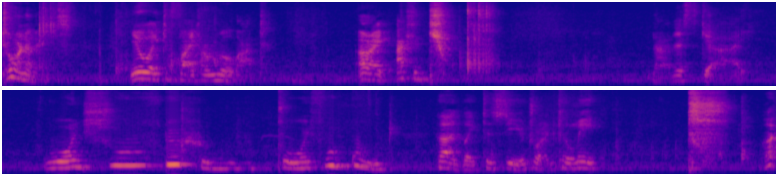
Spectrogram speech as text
tournament. You're going to fight a robot. Alright, action. Now this guy. wants One shooter try for good. I'd like to see you try and kill me. What?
